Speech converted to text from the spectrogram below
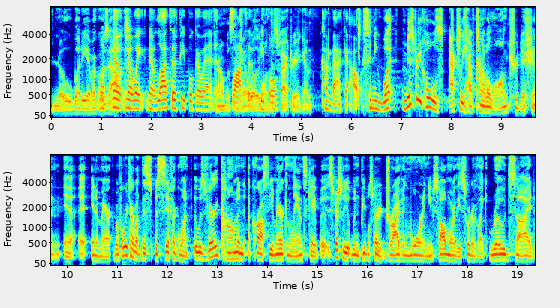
Nobody ever Well, goes no, out. no, no, wait, no. Lots of people go in, and almost lots thinking oh, of of Willy people Wonka's factory again. come back out. Sydnee, what mystery holes actually have kind of a long tradition in, in America. Before we talk about this specific one, it was very common across the American landscape, especially when people started driving more and you saw more of these sort of like roadside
